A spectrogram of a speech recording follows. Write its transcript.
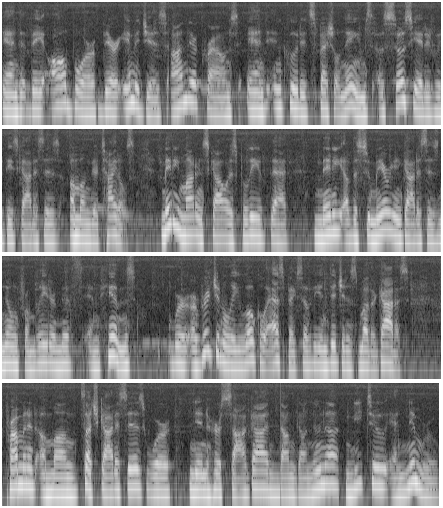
And they all bore their images on their crowns and included special names associated with these goddesses among their titles. Many modern scholars believe that many of the Sumerian goddesses known from later myths and hymns were originally local aspects of the indigenous mother goddess. Prominent among such goddesses were Ninhursagga, Namganuna, Nitu, and Nimru.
